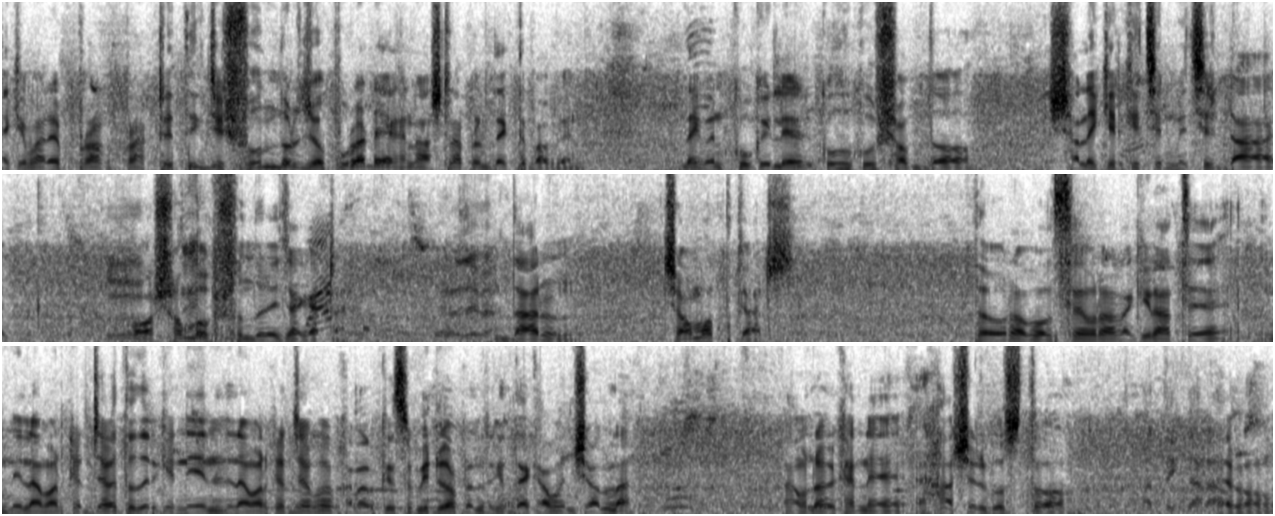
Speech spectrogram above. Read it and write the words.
একেবারে প্রা- প্রাকৃতিক যে সৌন্দর্য পুরাটাই এখানে আসলে আপনারা দেখতে পাবেন। দেখবেন কোকিলের কুহুকু শব্দ শালিকের কিচিরমিচির ডাক অসম্ভব সুন্দর এই জায়গাটা। দারুণ চমৎকার। তো ওরা বলছে ওরা নাকি রাতে নীলা মার্কেট যাবে তোদেরকে নিয়ে নীলা মার্কেট যাব। ওখানের কিছু ভিডিও আপনাদেরকে দেখাবো ইনশাল্লাহ আমরা ওখানে হাঁসের গোস্ত এবং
